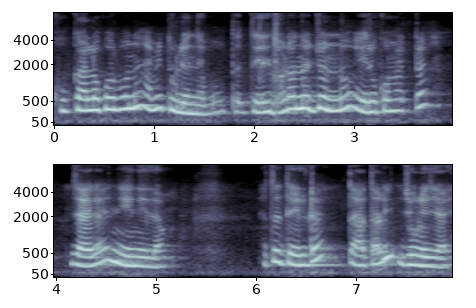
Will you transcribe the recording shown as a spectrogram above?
খুব কালো করব না, আমি তুলে নেব। তা তেল ঝরানোর জন্য এরকম একটা জায়গায় নিয়ে নিলাম। যাতে তেলটা তাড়াতাড়ি ঝরে যায়।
